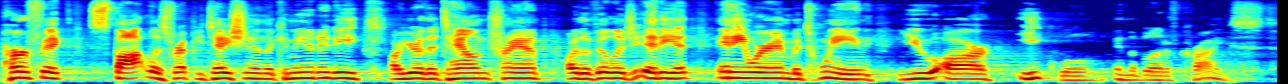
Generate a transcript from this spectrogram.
perfect, spotless reputation in the community, or you're the town tramp or the village idiot, anywhere in between, you are equal in the blood of Christ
